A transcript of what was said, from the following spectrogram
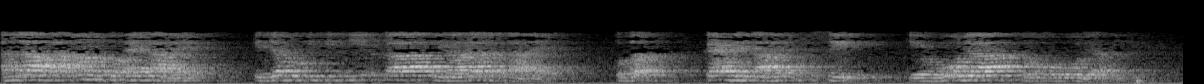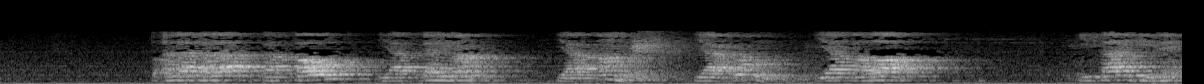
اللہ کا امر تو کہہ دیتا ہے اس سے کہ ہو جا تو وہ ہو جاتی ہے تو اللہ تعالی کا قول یا کلمہ یا امر یا حکم یا قضا یہ ساری چیزیں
